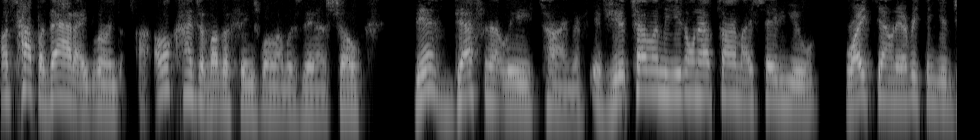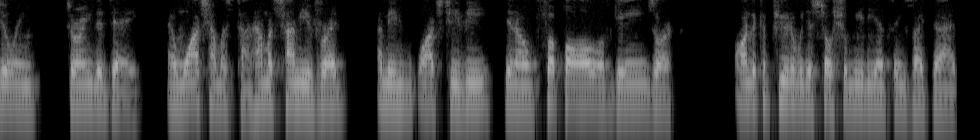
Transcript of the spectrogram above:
On top of that, I learned uh, all kinds of other things while I was there. So there's definitely time. If, if you're telling me you don't have time, I say to you, write down everything you're doing during the day and watch how much time, how much time you've read, I mean, watch TV, you know, football or games or on the computer with your social media and things like that.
